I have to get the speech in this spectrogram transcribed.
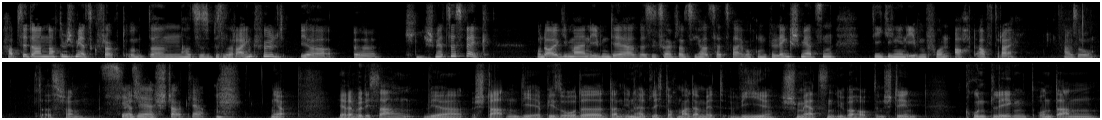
habe sie dann nach dem Schmerz gefragt und dann hat sie so ein bisschen reingefühlt, ja, äh, Knieschmerz ist weg. Und allgemein eben der, was sie gesagt hat, sie hat seit zwei Wochen Gelenkschmerzen, die gingen eben von 8 auf 3. Also das ist schon sehr, sehr, sehr stark, ja. Ja. Ja, dann würde ich sagen, wir starten die Episode dann inhaltlich doch mal damit, wie Schmerzen überhaupt entstehen. Grundlegend und dann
